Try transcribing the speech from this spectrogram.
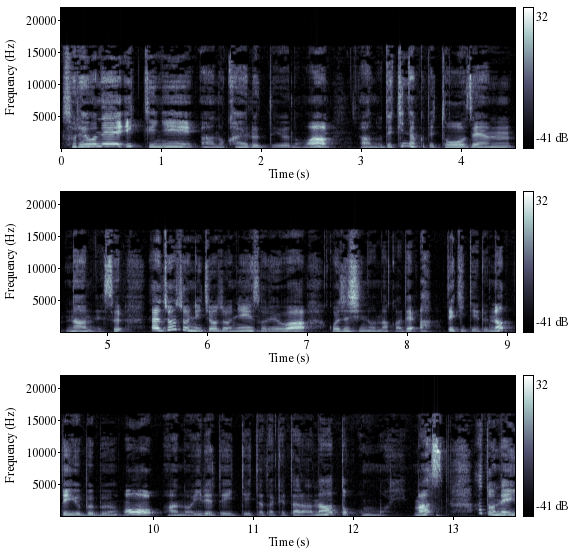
それをね一気にあの変えるっていうのはあのできなくて当然なんです。だから徐々に徐々にそれはご自身の中であできてるなっていう部分をあの入れていっていただけたらなと思います。あとね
